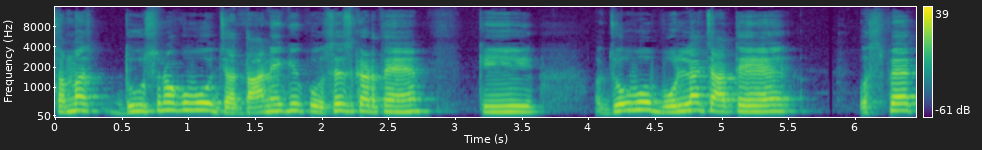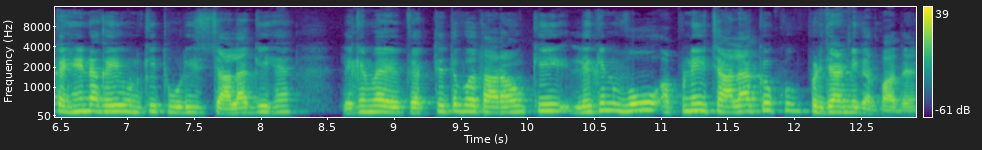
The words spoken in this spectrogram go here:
समझ, दूसरों को वो जताने की कोशिश करते हैं कि जो वो बोलना चाहते हैं, उस पर कहीं ना कहीं उनकी थोड़ी सी चालाकी है। लेकिन मैं व्यक्तित्व बता रहा हूँ कि लेकिन वो अपनी चालाकियों को प्रेजेंट नहीं कर पाते।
